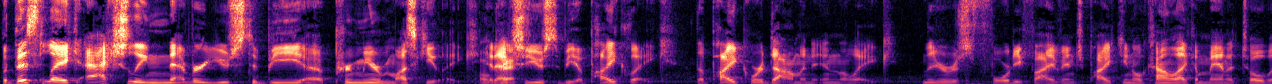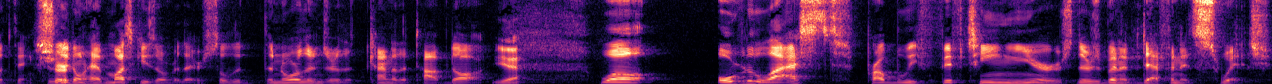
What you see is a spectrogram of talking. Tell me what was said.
but this lake actually never used to be a premier muskie lake. It actually used to be a pike lake. The pike were dominant in the lake. There was 45 inch pike, you know, kind of like a Manitoba thing. Sure. They don't have muskies over there. So the, the northerns are the kind of the top dog. yeah, Well, over the last probably 15 years, there's been a definite switch.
